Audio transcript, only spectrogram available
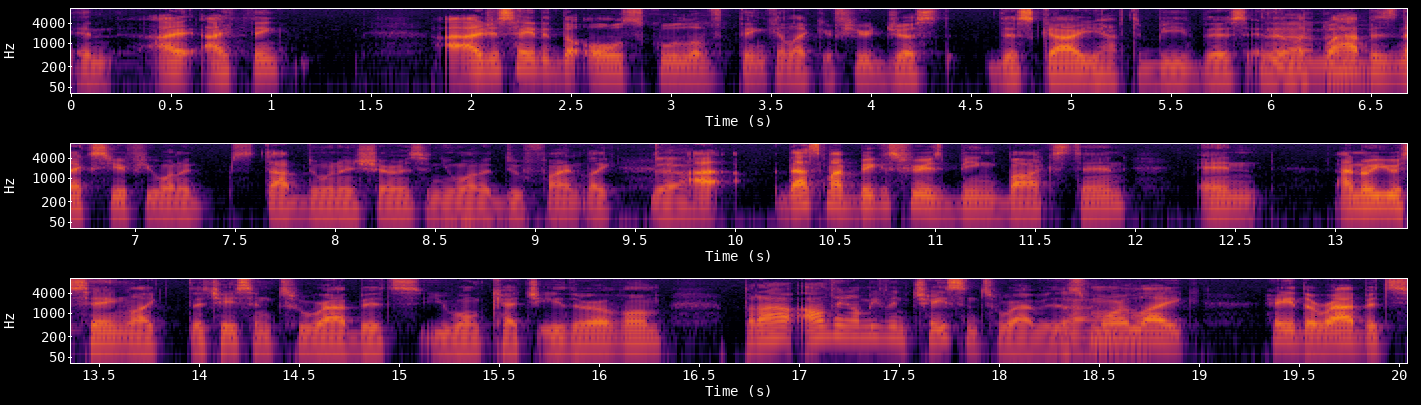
and I, I think. I just hated the old school of thinking like if you're just this guy, you have to be this, and then like no. what happens next year if you want to stop doing insurance and you want to do fine? Like Yeah. I, that's my biggest fear is being boxed in. And I know you were saying like the chasing two rabbits, you won't catch either of them. But I, I don't think I'm even chasing two rabbits. It's No, more no. like, hey, the rabbit's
